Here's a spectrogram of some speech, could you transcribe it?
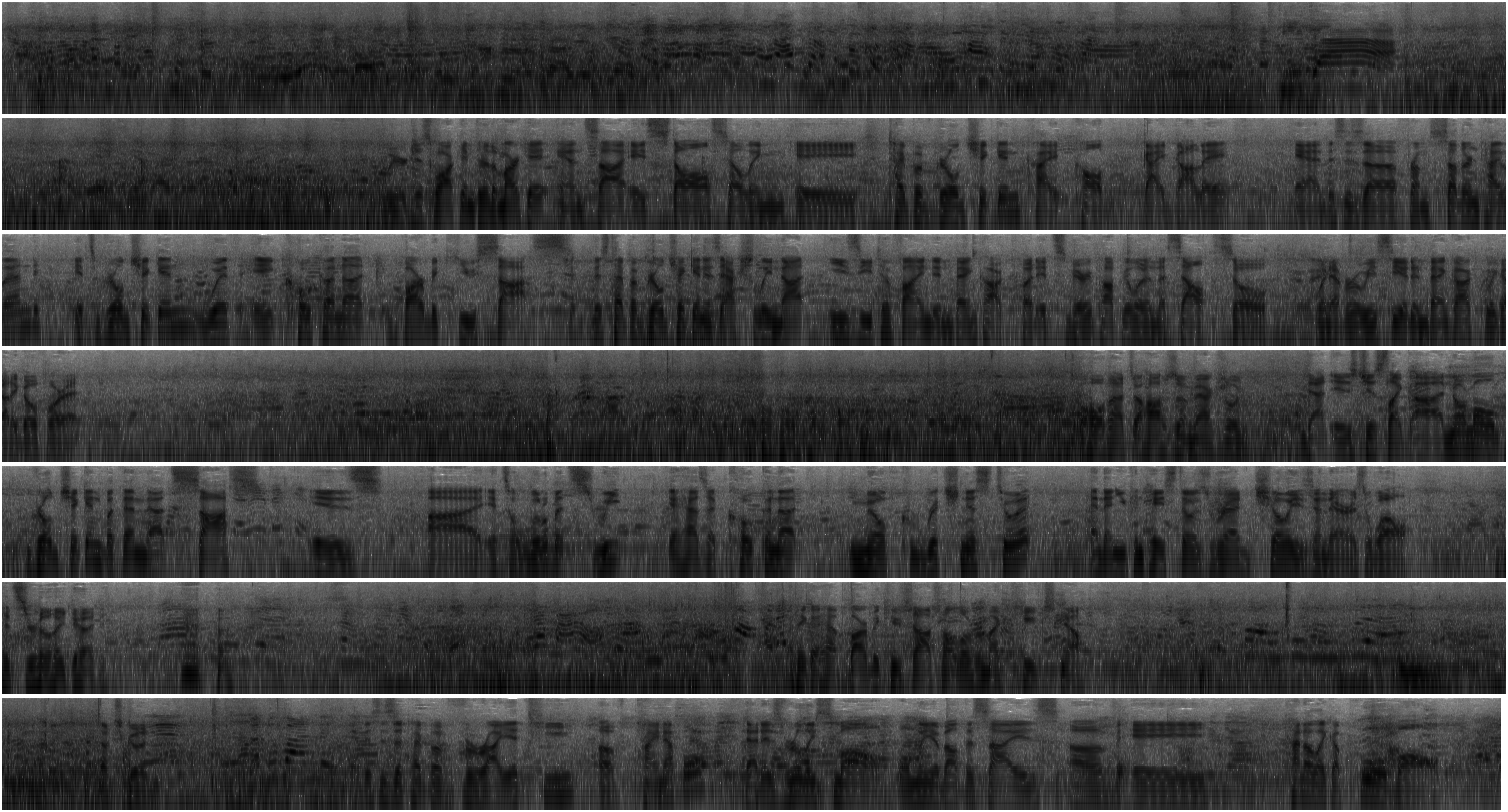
We were just walking through the market and saw a stall selling a type of grilled chicken called gai gale. And this is uh, from southern Thailand. It's grilled chicken with a coconut barbecue sauce. This type of grilled chicken is actually not easy to find in Bangkok, but it's very popular in the south. So whenever we see it in Bangkok, we gotta go for it. Oh, that's awesome, actually that is just like uh, normal grilled chicken, but then that sauce is, uh, it's a little bit sweet. It has a coconut milk richness to it. And then you can taste those red chilies in there as well. It's really good. I think I have barbecue sauce all over my cheeks now. Mm. That's good. This is a type of variety of pineapple that is really small, only about the size of a, kind of like a pool ball.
